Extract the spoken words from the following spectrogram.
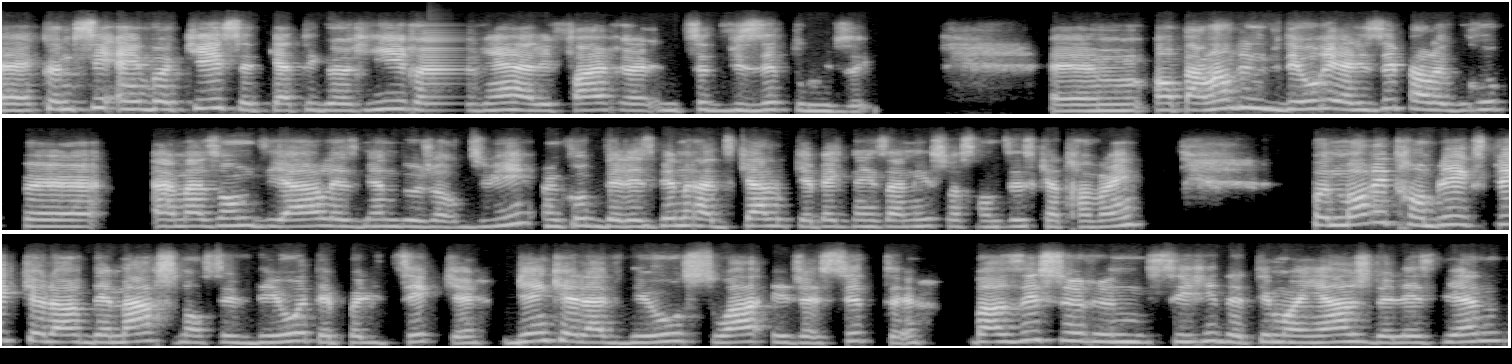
Euh, comme si invoquer cette catégorie revient à aller faire euh, une petite visite au musée. Euh, en parlant d'une vidéo réalisée par le groupe Amazon d'hier, lesbiennes d'aujourd'hui, un groupe de lesbiennes radicales au Québec dans les années 70-80, Podmore et Tremblay expliquent que leur démarche dans ces vidéos était politique, bien que la vidéo soit, et je cite, basée sur une série de témoignages de lesbiennes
